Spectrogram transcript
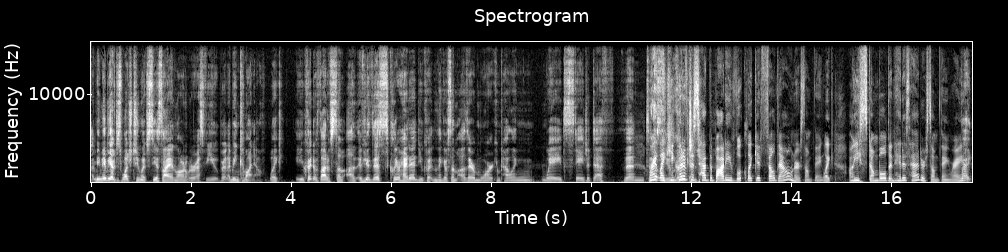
I mean, maybe I've just watched too much CSI and Law and Order SVU, but I mean, come on now, like you couldn't have thought of some if you're this clear-headed you couldn't think of some other more compelling way to stage a death than right like he could have just had the body look like it fell down or something. Like oh he stumbled and hit his head or something right? Right.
